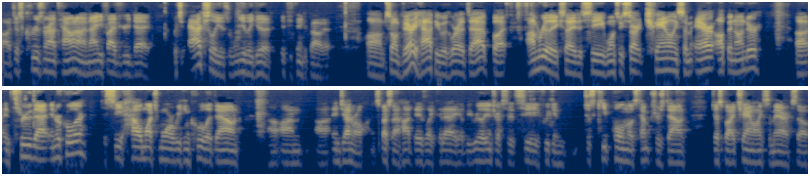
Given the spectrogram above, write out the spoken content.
uh, just cruising around town on a 95 degree day, which actually is really good if you think about it. Um, so I'm very happy with where it's at, but I'm really excited to see once we start channeling some air up and under uh, and through that intercooler to see how much more we can cool it down uh, on uh, in general, especially on hot days like today. I'll be really interested to see if we can just keep pulling those temperatures down just by channeling some air. So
